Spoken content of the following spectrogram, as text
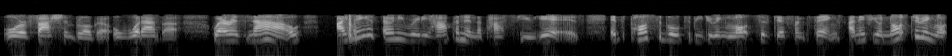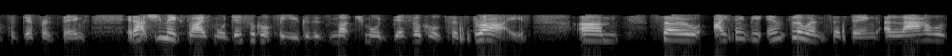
or a fashion blogger, or whatever. Whereas now, I think it's only really happened in the past few years. It's possible to be doing lots of different things. And if you're not doing lots of different things, it actually makes life more difficult for you because it's much more difficult to thrive. Um, so I think the influencer thing allows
